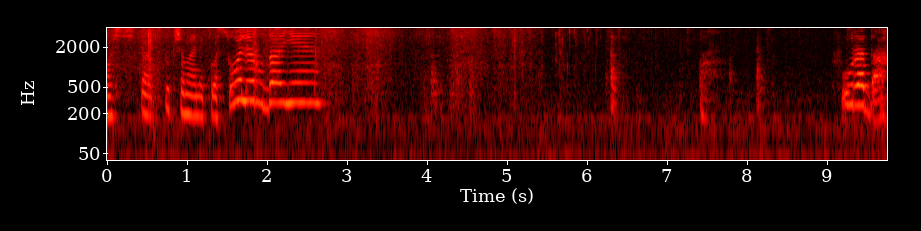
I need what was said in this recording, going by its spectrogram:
Ось так, тут ще в мене квасоля руда є. Фура, да.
